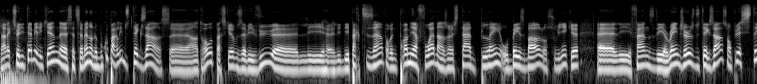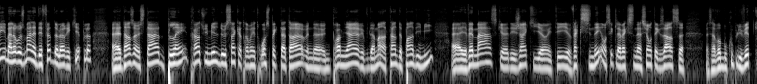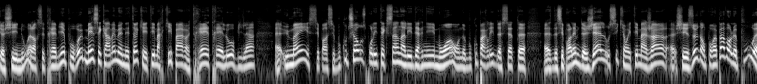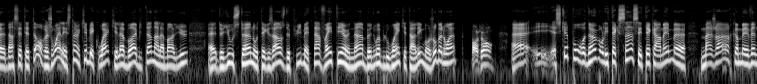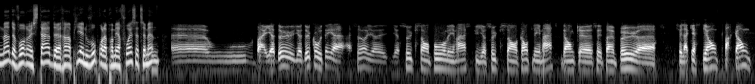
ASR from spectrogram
Dans l'actualité américaine, euh, cette semaine, on a beaucoup parlé du Texas, euh, entre autres parce que vous avez vu euh, les, des partisans pour une première fois dans un stade plein au baseball. On se souvient que les fans des Rangers du Texas ont pu assister malheureusement à la défaite de leur équipe dans un stade plein, 38 283 spectateurs, une, première évidemment en temps de pandémie. Il y avait masque, euh, des gens qui ont été vaccinés. On sait que la vaccination au Texas, ben, ça va beaucoup plus vite que chez nous. Alors, c'est très bien pour eux, mais c'est quand même un État qui a été marqué par un très, très lourd bilan euh, humain. Il s'est passé beaucoup de choses pour les Texans dans les derniers mois. On a beaucoup parlé de, euh, ces problèmes de gel aussi qui ont été majeurs euh, chez eux. Donc, pour un peu avoir le pouls dans cet État, on rejoint à l'instant un Québécois qui est là-bas, habitant dans la banlieue de Houston, au Texas, depuis maintenant 21 ans. Benoît Blouin qui est en ligne. Bonjour, Benoît. Bonjour. Euh, Est-ce que pour d'un, pour les Texans, c'était quand même euh, majeur comme événement de voir un stade rempli à nouveau pour la première fois cette semaine? Euh, ben, il y a deux, il y a deux côtés à, à ça. Il y, a, il y a ceux qui sont pour les masques, puis il y a ceux qui sont contre les masques. Donc, euh, c'est un peu, euh, c'est la question. Par contre,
